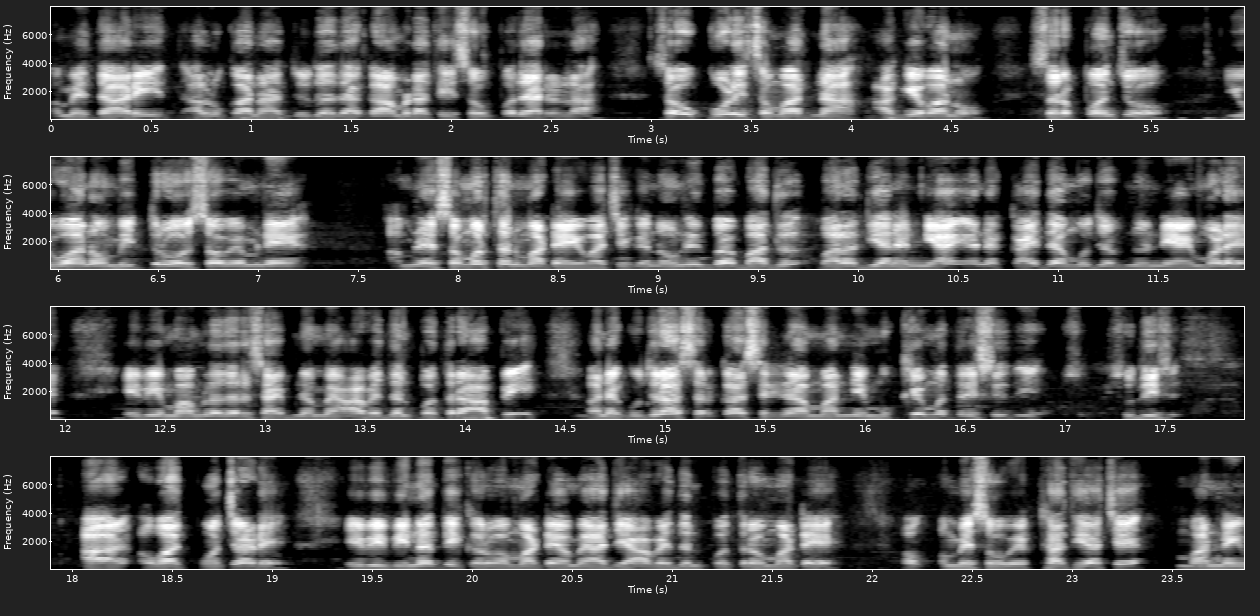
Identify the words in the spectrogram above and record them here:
અમે ધારી તાલુકાના જુદા જુદા ગામડાથી સૌ પધારેલા સૌ કોળી સમાજના આગેવાનો, સરપંચો, યુવાનો, મિત્રો સૌ એમને અમને સમર્થન માટે આવ્યા છે કે નવનીતભાઈ બાલદિયાને ન્યાય અને કાયદા મુજબનો ન્યાય મળે એવી મામલતદાર સાહેબને અમે આવેદનપત્ર આપી અને ગુજરાત સરકારશ્રીના માનની મુખ્યમંત્રી સુધી સુધી આ અવાજ પહોંચાડે એવી વિનંતી કરવા માટે અમે આજે આવેદનપત્ર માટે અમે સૌ એકઠા થયા છે. માનની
